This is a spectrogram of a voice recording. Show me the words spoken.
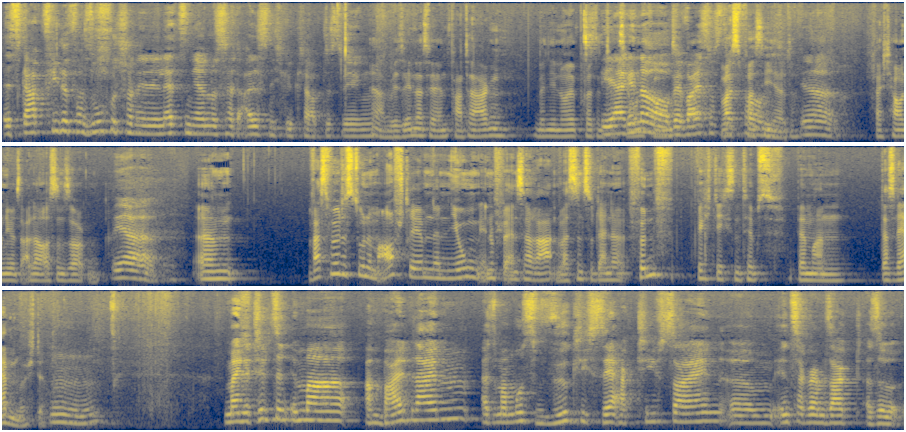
es gab viele Versuche schon in den letzten Jahren und es hat alles nicht geklappt. Deswegen. Ja, wir sehen das ja in ein paar Tagen, wenn die neue Präsentation kommt. Ja, genau. Kommt, Wer weiß, was, was passiert. Ja. Vielleicht hauen die uns alle aus den Socken. Ja. Ähm, was würdest du einem aufstrebenden jungen Influencer raten? Was sind so deine fünf wichtigsten Tipps, wenn man das werden möchte? Mhm. Meine Tipps sind immer am Ball bleiben. Also man muss wirklich sehr aktiv sein. Ähm, Instagram sagt, also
